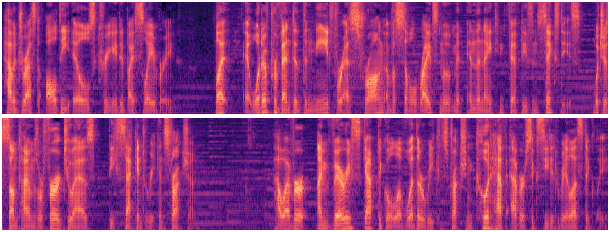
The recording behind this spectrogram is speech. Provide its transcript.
have addressed all the ills created by slavery, but it would have prevented the need for as strong of a civil rights movement in the 1950s and 60s, which is sometimes referred to as the Second Reconstruction. However, I'm very skeptical of whether Reconstruction could have ever succeeded realistically.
